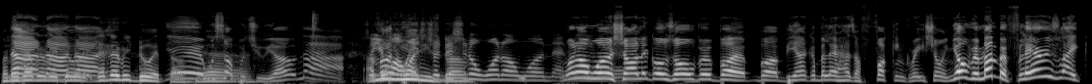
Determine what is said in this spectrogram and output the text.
But Nah, they never nah, redo nah. it. They never do it though. Yeah, what's up with you, yo? Nah. So I'm you want what, Wheaties, traditional one on one? One on one, Charlotte goes over, but but Bianca Belair has a fucking great showing. Yo, remember Flair is like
